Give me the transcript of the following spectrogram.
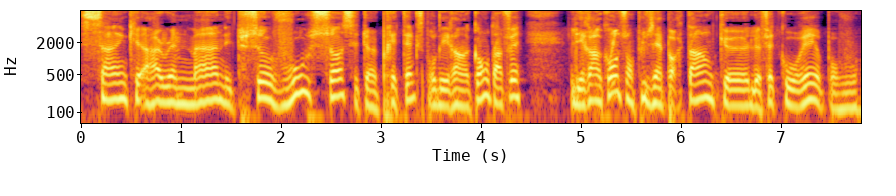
cinq Ironman et tout ça. Vous, ça, c'est un prétexte pour des rencontres. En fait, les rencontres sont plus importantes que le fait de courir pour vous.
